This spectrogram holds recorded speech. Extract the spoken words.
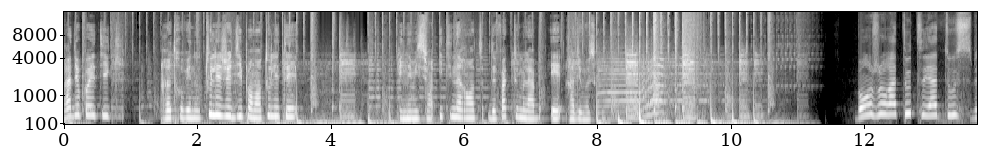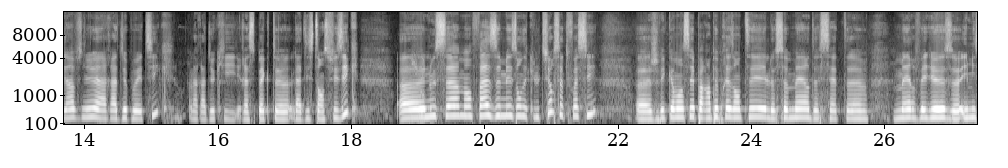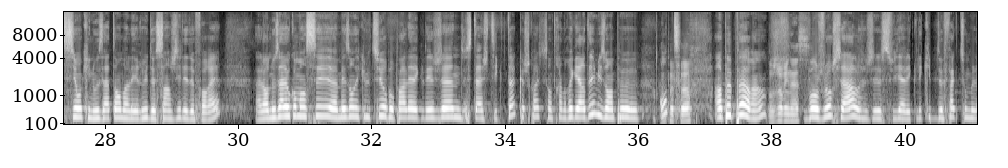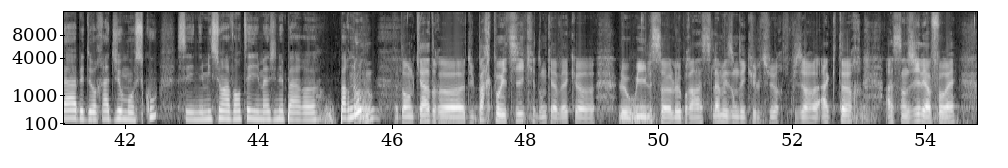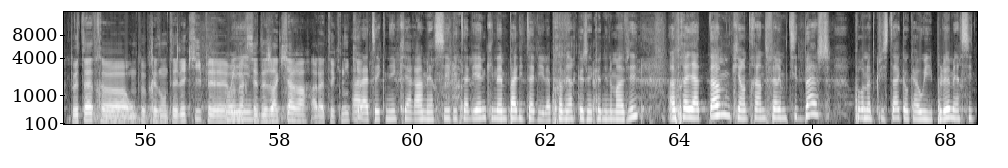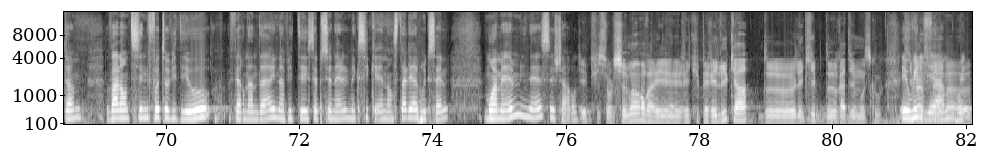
Radio Poétique. Retrouvez-nous tous les jeudis pendant tout l'été. Une émission itinérante de Factum Lab et Radio Moscou. Bonjour à toutes et à tous, bienvenue à Radio Poétique, la radio qui respecte la distance physique. Euh, nous sommes en phase de Maison des Cultures cette fois-ci. Euh, je vais commencer par un peu présenter le sommaire de cette euh, merveilleuse émission qui nous attend dans les rues de Saint-Gilles et de Forêt. Alors nous allons commencer euh, Maison des Cultures pour parler avec les jeunes du stage TikTok que je crois qu'ils sont en train de regarder, mais ils ont un peu honte. Un peu peur. Un peu peur, hein Bonjour Inès. Bonjour Charles, je suis avec l'équipe de Factum Lab et de Radio Moscou. C'est une émission inventée et imaginée par, euh, par nous. Par nous, dans le cadre euh, du parc poétique, donc avec euh, le Wills, le Brass, la Maison des Cultures, plusieurs acteurs à Saint-Gilles et à Forêt. Peut-être on peut présenter l'équipe et Oui. remercier déjà Chiara à la technique. À la technique, Chiara, merci. L'italienne qui n'aime pas l'Italie, la première que j'ai connue de ma vie. Après, il y a Tom qui est en train de faire une petite bâche pour notre cuistac au cas où il pleut. Merci Tom. Valentine, photo-vidéo. Fernanda, une invitée exceptionnelle mexicaine installée à Bruxelles. Moi-même, Inès et Charles. Et puis sur le chemin, on va ré- récupérer Lucas de l'équipe de Radio Moscou. Et qui va William, faire, oui. euh,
